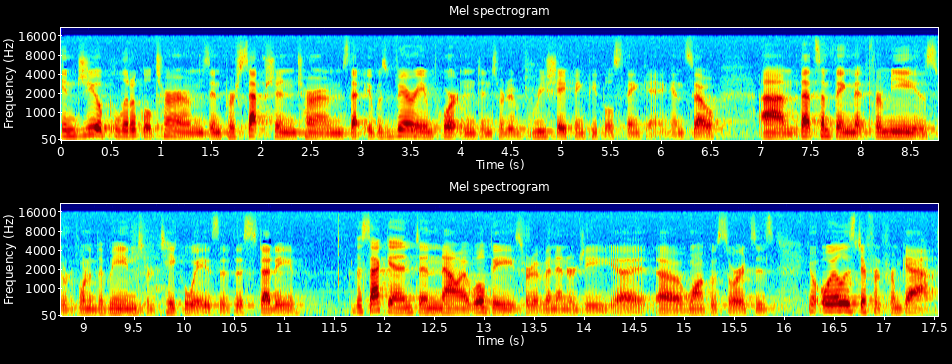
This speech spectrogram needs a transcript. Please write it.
in geopolitical terms, in perception terms, that it was very important in sort of reshaping people's thinking. And so um, that's something that for me is sort of one of the main sort of takeaways of this study. The second, and now I will be sort of an energy uh, uh, wonk of sorts, is you know, oil is different from gas.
